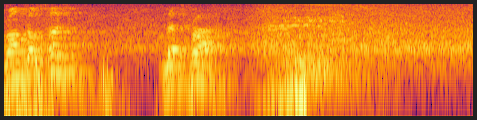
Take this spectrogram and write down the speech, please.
Broncos country. Let's ride.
